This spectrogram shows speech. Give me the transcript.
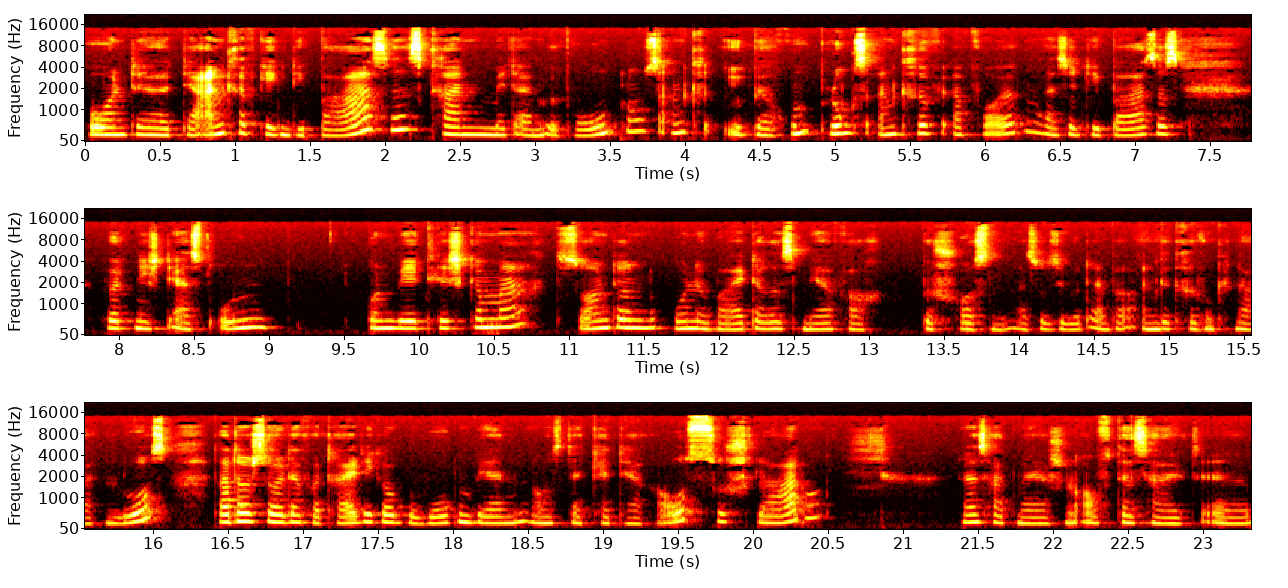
Und äh, der Angriff gegen die Basis kann mit einem Überrumpelungsangriff, Überrumpelungsangriff erfolgen. Also die Basis wird nicht erst un, unwirklich gemacht, sondern ohne weiteres mehrfach beschossen. Also sie wird einfach angegriffen, gnadenlos. Dadurch soll der Verteidiger bewogen werden, aus der Kette herauszuschlagen. Das hat man ja schon oft, dass halt äh,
